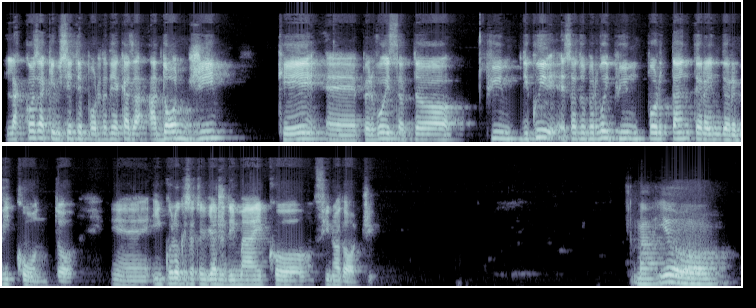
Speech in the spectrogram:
la cosa che vi siete portati a casa ad oggi che eh, per voi è stato più, di cui è stato per voi più importante rendervi conto eh, in quello che è stato il viaggio di Maiko fino ad oggi? Ma io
